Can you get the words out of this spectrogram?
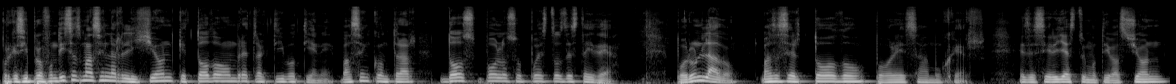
Porque si profundizas más en la religión que todo hombre atractivo tiene, vas a encontrar dos polos opuestos de esta idea. Por un lado, vas a hacer todo por esa mujer. Es decir, ella es tu motivación,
